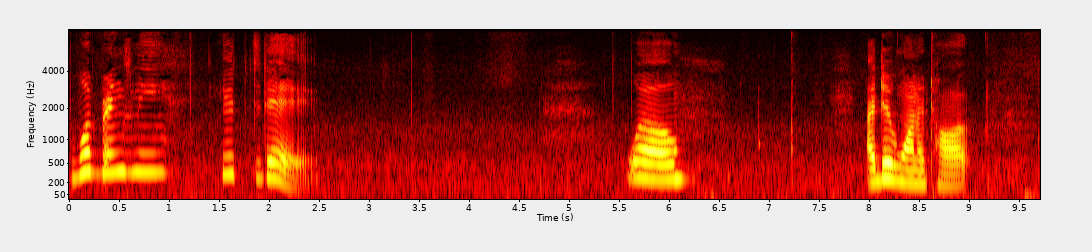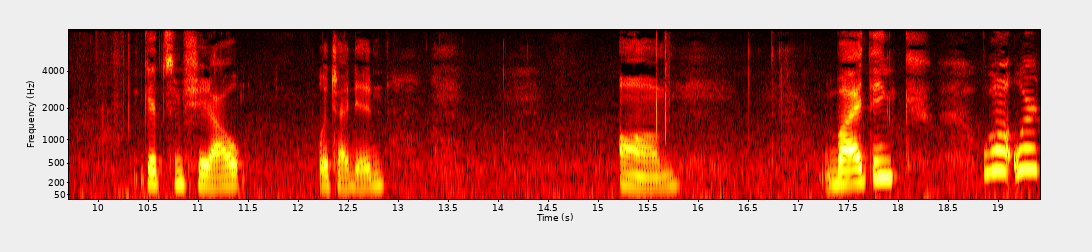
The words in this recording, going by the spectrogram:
what brings me here today? Well, I did want to talk, get some shit out. which I did. Um, but I think, well, we're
